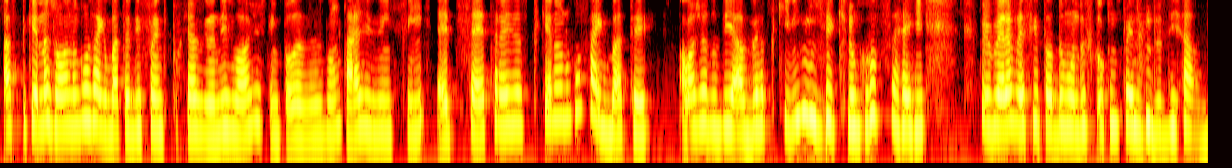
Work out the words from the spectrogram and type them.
As pequenas lojas não conseguem bater de frente porque as grandes lojas têm todas as vantagens, enfim, etc. E as pequenas não conseguem bater. A loja do diabo é a pequenininha que não consegue. Primeira vez que todo mundo ficou com pena do diabo.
